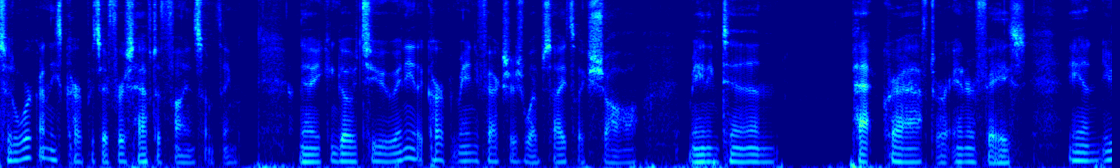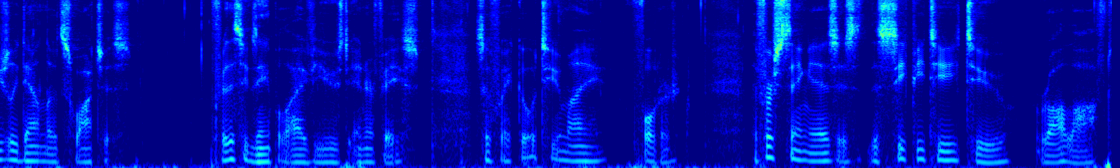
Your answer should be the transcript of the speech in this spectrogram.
So to work on these carpets I first have to find something. Now you can go to any of the carpet manufacturers websites like Shaw, Mannington, Patcraft or Interface and usually download swatches. For this example I've used Interface. So if I go to my folder the first thing is is the CPT2 raw loft.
